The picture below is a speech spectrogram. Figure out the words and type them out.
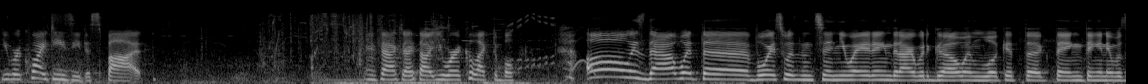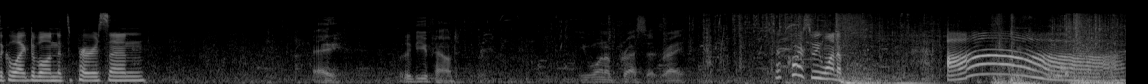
You were quite easy to spot. In fact, I thought you were a collectible. Oh, is that what the voice was insinuating? That I would go and look at the thing thinking it was a collectible and it's a person? Hey, what have you found? You want to press it, right? Of course we want to... Ah!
